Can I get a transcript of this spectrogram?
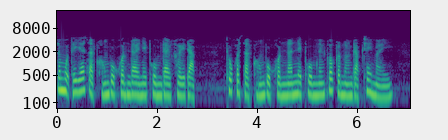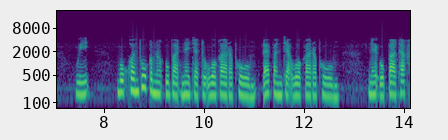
สมุทัยสัตว์ของบุคคลใดในภูมิใดเคยดับ ทุกขสัตว์ของบุคคลนั้นในภูมินั้นก็กำลังดับใช่ไหม วิ บุคคลผู้กำลังอุบัติในจตุวการภูมิ และปัญจวการภูมิ ในอุปาทข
